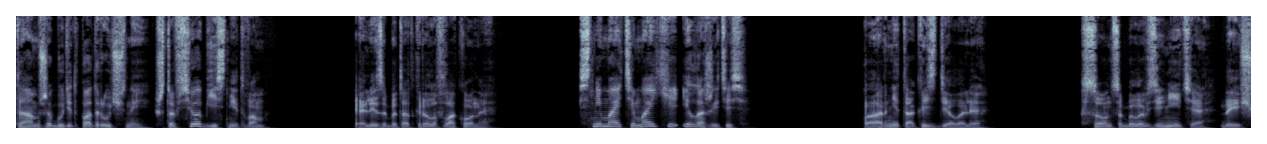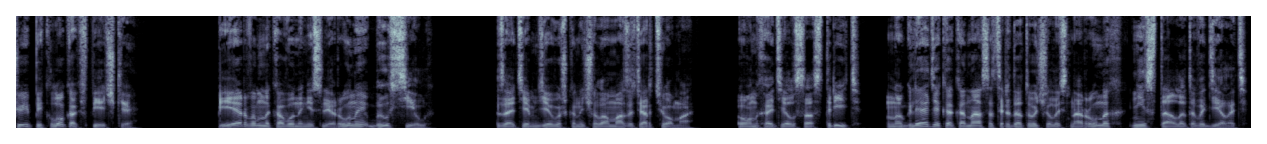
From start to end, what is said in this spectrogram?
Там же будет подручный, что все объяснит вам». Элизабет открыла флаконы. «Снимайте майки и ложитесь». Парни так и сделали. Солнце было в зените, да еще и пекло, как в печке. Первым, на кого нанесли руны, был Сил. Затем девушка начала мазать Артема. Он хотел сострить, но, глядя, как она сосредоточилась на рунах, не стал этого делать.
